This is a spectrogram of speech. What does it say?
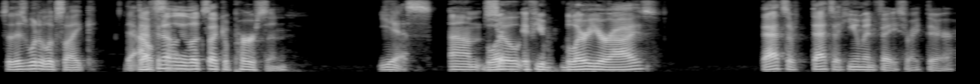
So this is what it looks like. The Definitely outside. looks like a person. Yes. Um, Blur, so if you blur your eyes, that's a that's a human face right there.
